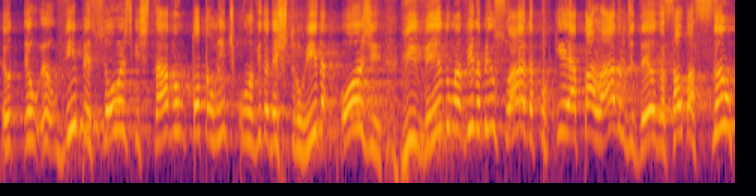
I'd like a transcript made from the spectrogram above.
eu, eu, eu, vi pessoas que estavam totalmente com a vida destruída, hoje vivendo uma vida abençoada, porque a palavra de Deus, a salvação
